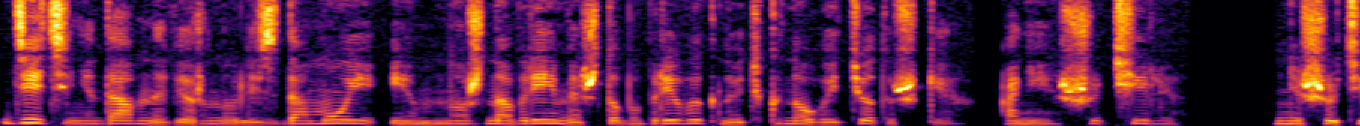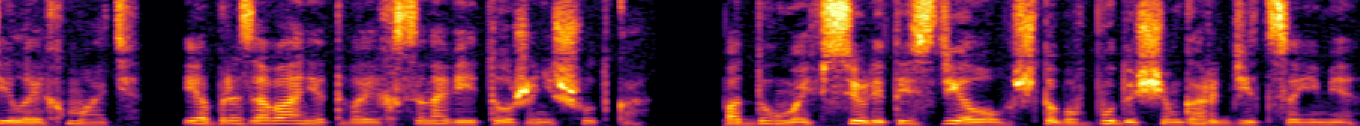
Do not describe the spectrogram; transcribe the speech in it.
Дети недавно вернулись домой, им нужно время, чтобы привыкнуть к новой тетушке. Они шутили. Не шутила их мать. И образование твоих сыновей тоже не шутка. Подумай, все ли ты сделал, чтобы в будущем гордиться ими.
